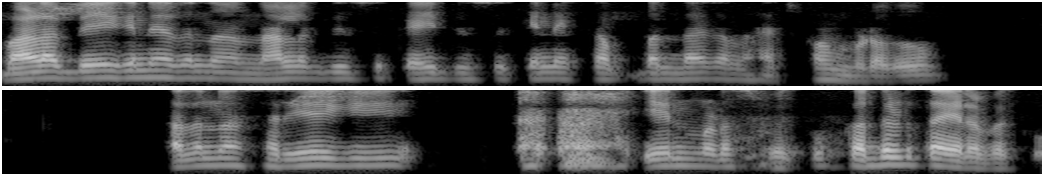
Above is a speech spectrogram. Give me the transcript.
ಬಹಳ ಬೇಗನೆ ಅದನ್ನ ನಾಲ್ಕು ದಿವ್ಸಕ್ಕೆ ಐದು ದಿವಸಕ್ಕೇನೆ ಕಪ್ ಬಂದಾಗ ಅದನ್ನ ಹಚ್ಕೊಂಡ್ ಬಿಡೋದು ಅದನ್ನ ಸರಿಯಾಗಿ ಏನ್ ಮಾಡಿಸ್ಬೇಕು? ಕದಡ್ತಾ ಇರಬೇಕು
